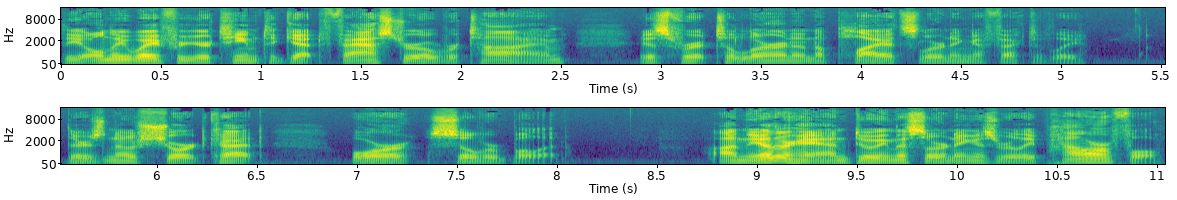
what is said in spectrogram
The only way for your team to get faster over time is for it to learn and apply its learning effectively. There's no shortcut or silver bullet. On the other hand, doing this learning is really powerful.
